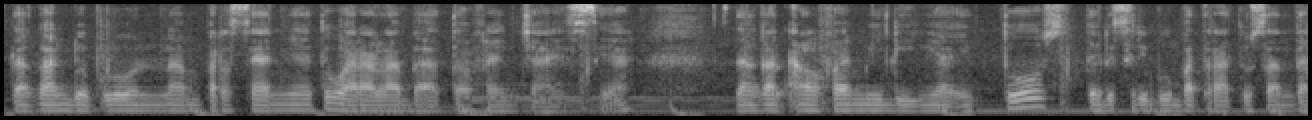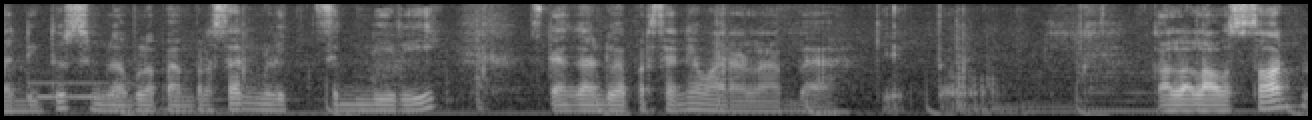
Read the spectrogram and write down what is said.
Sedangkan 26 persennya itu waralaba atau franchise ya. Sedangkan Alfa Midi-nya itu dari 1400-an tadi itu 98% milik sendiri, sedangkan 2 persennya waralaba gitu. Kalau Lawson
